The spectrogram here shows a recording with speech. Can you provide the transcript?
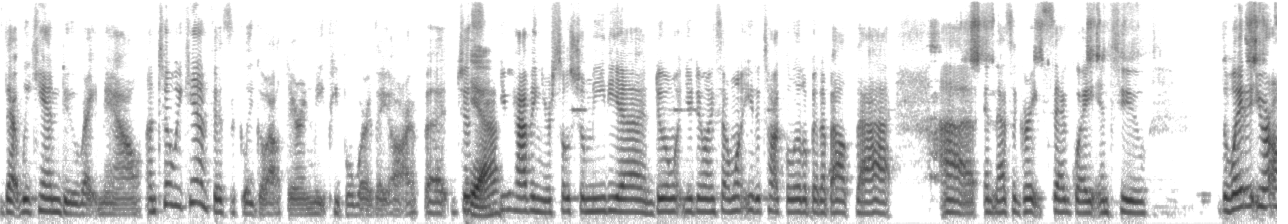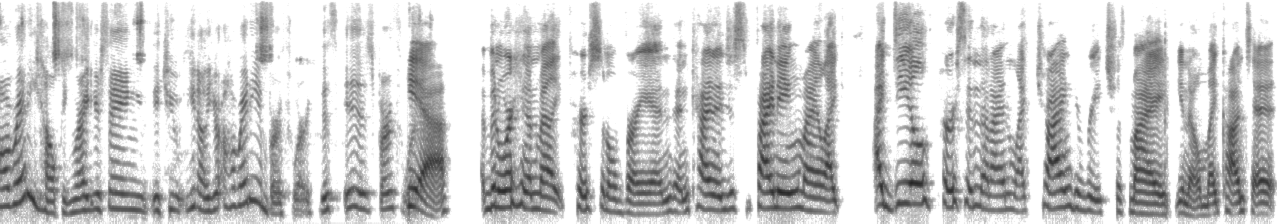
that we can do right now until we can physically go out there and meet people where they are. But just yeah. you having your social media and doing what you're doing so i want you to talk a little bit about that uh, and that's a great segue into the way that you're already helping right? You're saying that you you know you're already in birth work. This is birth work. Yeah. I've been working on my like personal brand and kind of just finding my like ideal person that i'm like trying to reach with my you know my content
